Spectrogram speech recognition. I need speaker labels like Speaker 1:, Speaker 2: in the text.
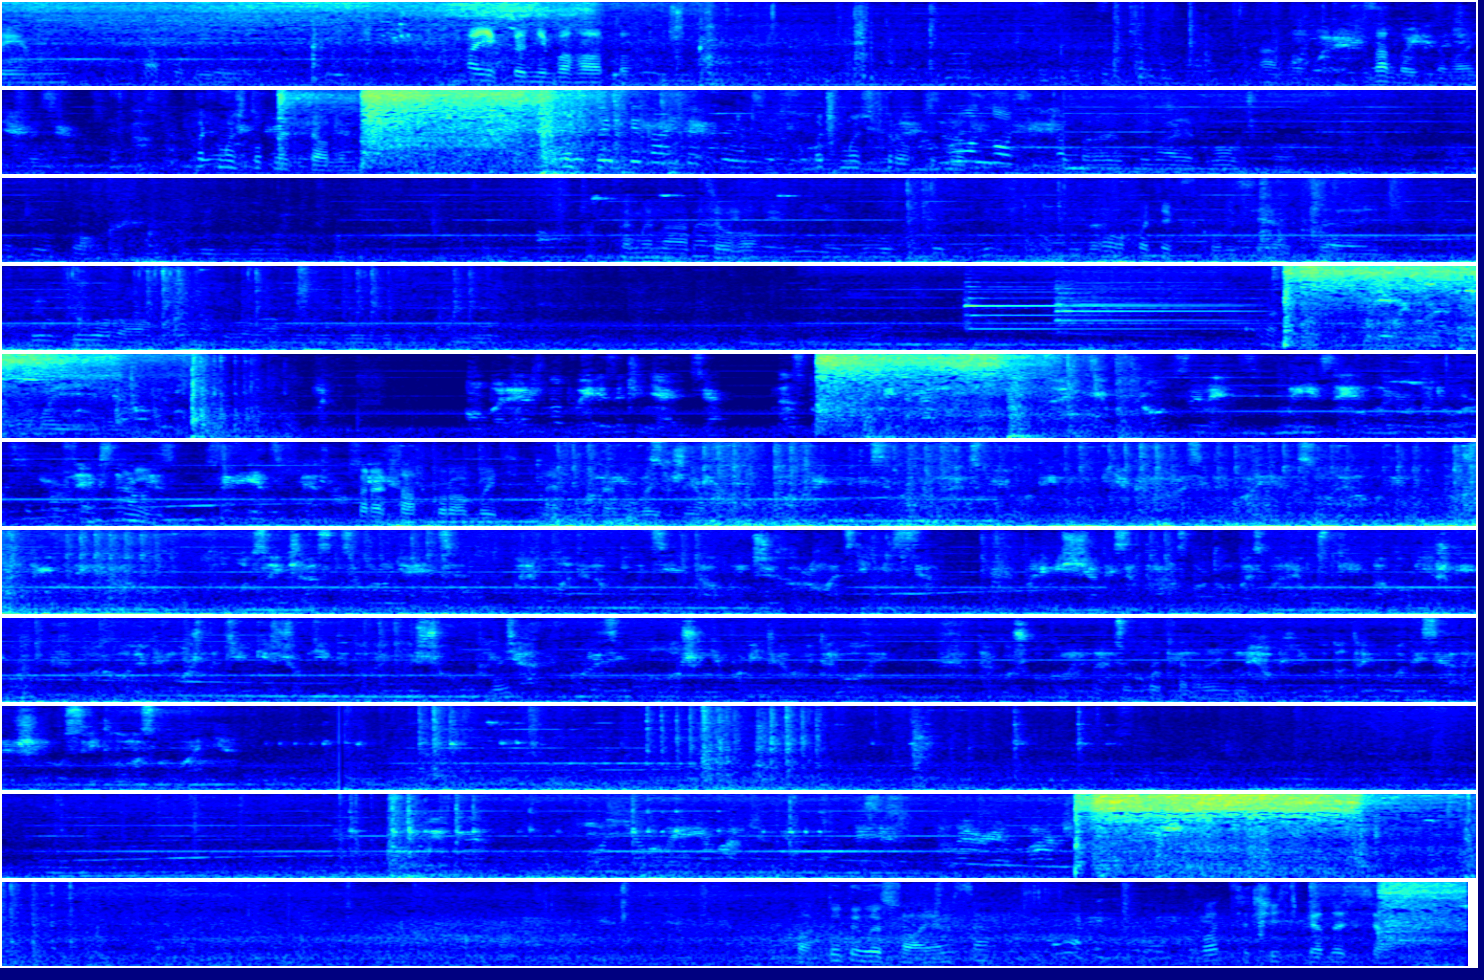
Speaker 1: один. А їх сьогодні багато. А, ну, задок давайте. Так ми ж тут не сядемо. Ж
Speaker 2: Сідайте тут.
Speaker 1: так ми ж трьох тут. не
Speaker 2: Ну, носить.
Speaker 3: Перепинає вовчко.
Speaker 1: Це ми на цього. О, хоч екскурсія. Це
Speaker 4: зачиняються. Наступна зупинка. Дайте метро Сирець. Please stand the doors. Your next stop is Сирець
Speaker 1: пересадку робити не будемо лишнього.
Speaker 4: Дотримуйтеся комендантської години, яка наразі триває 41 година до 4 години ранку. У цей час забороняється перебувати на вулиці та в інших громадських місцях, переміщатися транспортом без перепустки або пішки. Виходити можна тільки, щоб дійти до найближчого укриття у разі необхідно дотримуватися режиму світломаскування.
Speaker 1: Так, тут і лишаємося. 26.50.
